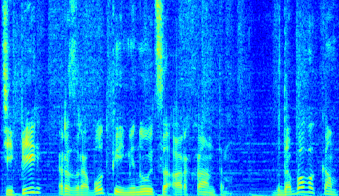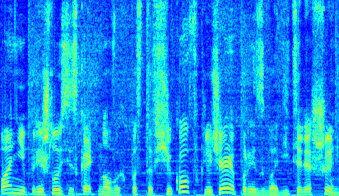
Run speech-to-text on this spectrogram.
Теперь разработка именуется Архантом. Вдобавок компании пришлось искать новых поставщиков, включая производителя шин.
